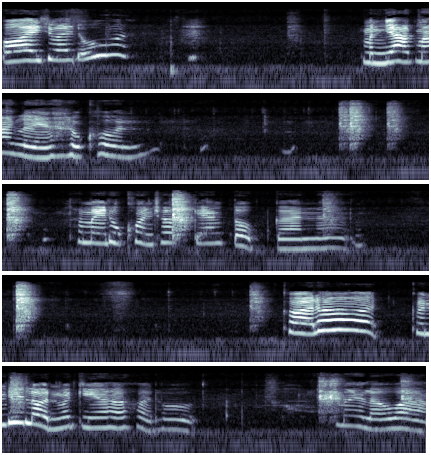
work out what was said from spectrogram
โอ้ยช่วยด้วย มันยากมากเลยนะทุกคนทำไมทุกคนชอบแกล้งตบกันนะ ขอโทษ คนที่หล่นเมื่อกี้นะคะ ขอโทษ ไม่ระวัง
